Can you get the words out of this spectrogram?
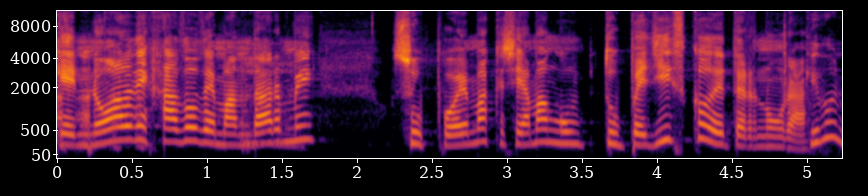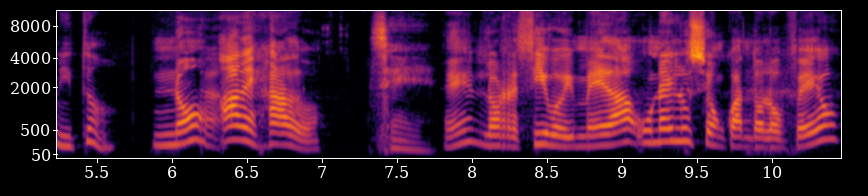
que no ha dejado de mandarme sus poemas que se llaman un tu pellizco de ternura. Qué bonito. No ha dejado. Sí. ¿eh? Los recibo y me da una ilusión cuando los veo.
